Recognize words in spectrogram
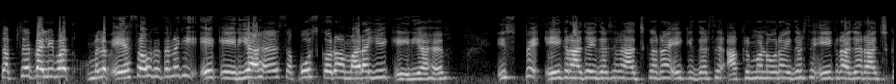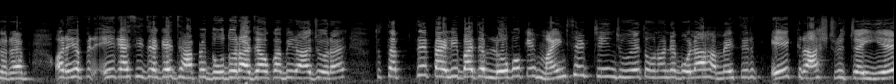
सबसे पहली बात मतलब ऐसा होता था ना कि एक एरिया है सपोज़ करो हमारा ये एक एरिया है। इस पे एक राजा इधर से राज कर रहा है, एक इधर से आक्रमण हो रहा है, इधर से एक राजा राज कर रहा है। और या फिर एक ऐसी जगह जहाँ पे दो दो राजाओं का भी राज हो रहा है। तो सबसे पहली बात, जब लोगों के माइंडसेट चेंज हुए तो उन्होंने बोला, हमें सिर्फ़ एक राष्ट्र चाहिए,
